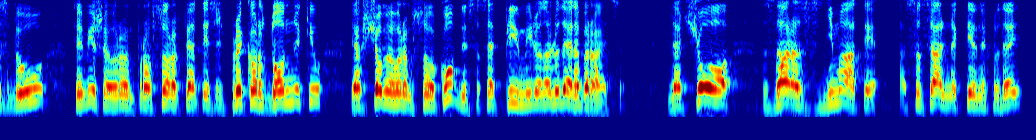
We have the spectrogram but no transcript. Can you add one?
СБУ, тим більше говоримо про 45 тисяч прикордонників. Якщо ми говоримо совокупність, то це півмільйона людей набирається. Для чого зараз знімати соціально активних людей,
